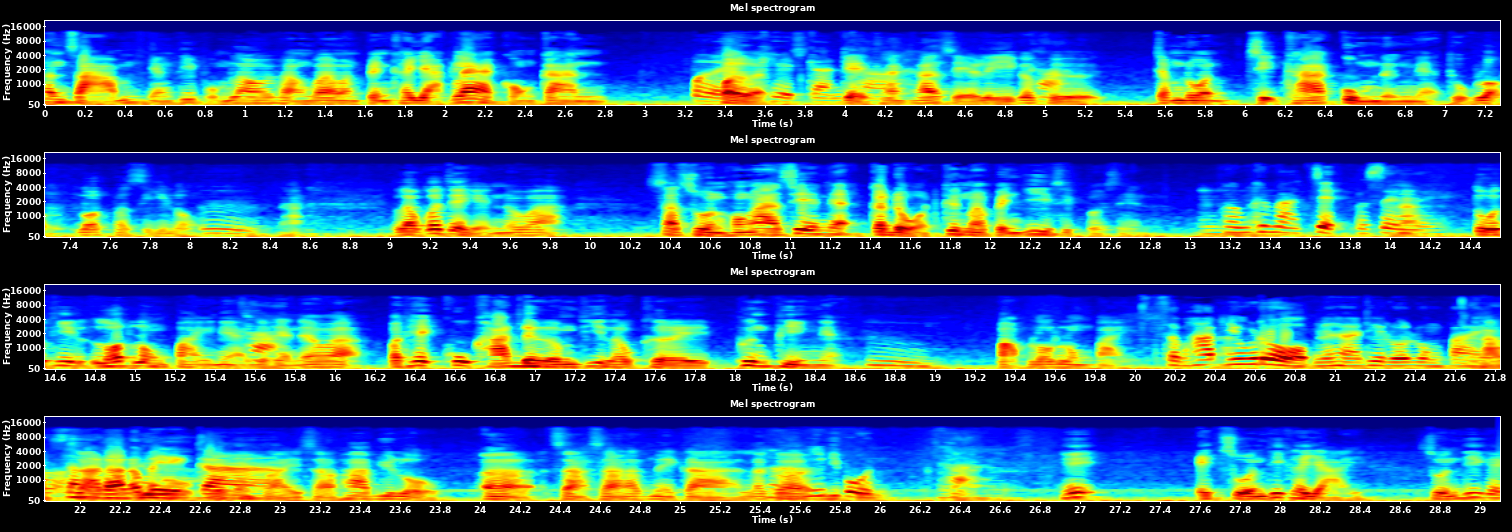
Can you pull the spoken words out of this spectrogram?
2003 อย่างที่ผมเล่าให้ฟังว่ามันเป็นขยักแรกของการเปิดเขตการเขตค้าการค้าเสรีก็ค่ะคือจำนวนสินค้ากลุ่มหนึ่งเนี่ยถูกลดลดภาษีลงอืมนะฮะเราก็จะเห็นได้ว่า สัดส่วนของอาเซียนเนี่ยกระโดดขึ้นมาเป็น 20%เพิ่มขึ้นมา 7%เลย ตัวที่ลดลงไปเนี่ยค่ะ จะเห็นได้ว่าประเทศคู่ค้าเดิมที่เราเคยพึ่งพิงเนี่ยอืมปรับลดลงไปสภาพยุโรปนะคะที่ลดลงไป ครับสหรัฐอเมริกา ลดลงไปสหภาพยุโรปเอ่อสหสหรัฐอเมริกาแล้วก็ญี่ญี่ปุ่ปุ่นน ค่ะ นี่ไอ้ส่วนที่ขยายส่วนที่ข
